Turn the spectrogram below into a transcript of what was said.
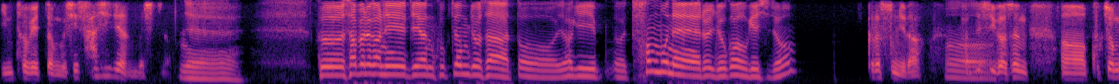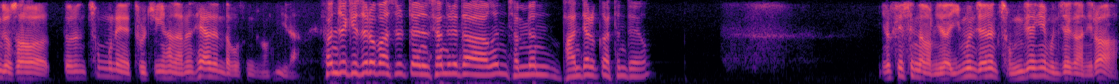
인터뷰했던 것이 사실이라는 것이죠. 예. 그 사별관리에 대한 국정조사 또 여기 어, 청문회를 요구하고 계시죠? 그렇습니다. 어, 반드시 이것은 어, 국정조사 또는 청문회 둘 중에 하나는 해야 된다고 생각합니다. 현재 기세로 봤을 때는 새누리당은 전면 반대할 것 같은데요. 이렇게 생각합니다. 이 문제는 정쟁의 문제가 아니라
